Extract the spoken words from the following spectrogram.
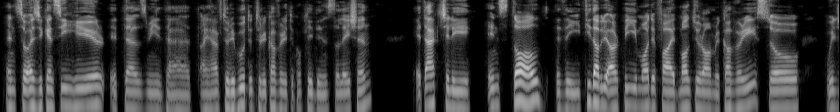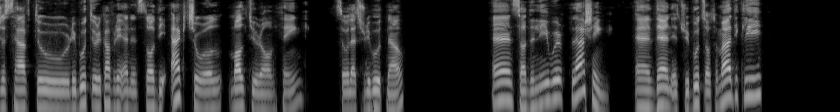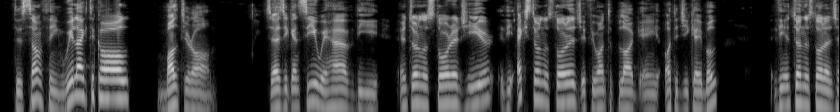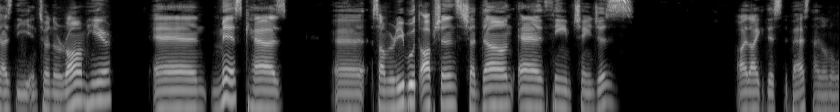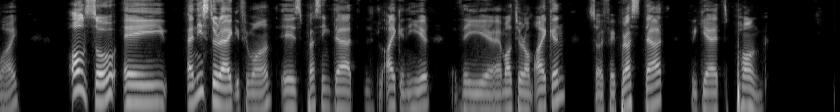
And so as you can see here, it tells me that I have to reboot into recovery to complete the installation. It actually installed the TWRP modified multi-ROM recovery, so we'll just have to reboot to recovery and install the actual multi-ROM thing. So let's reboot now. And suddenly we're flashing. And then it reboots automatically to something we like to call multi-ROM. So as you can see, we have the internal storage here, the external storage if you want to plug a OTG cable. The internal storage has the internal ROM here, and MISC has uh, some reboot options, shutdown, and theme changes. I like this the best, I don't know why. Also, a an Easter egg, if you want, is pressing that little icon here, the uh, multi-ROM icon, so if I press that, we get Pong.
